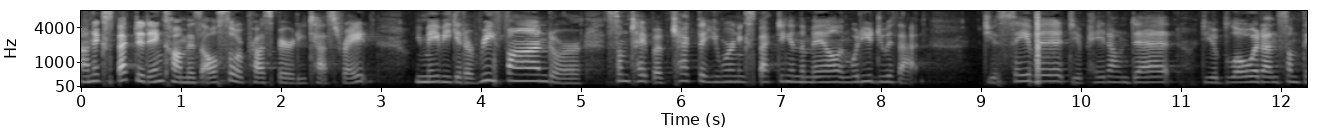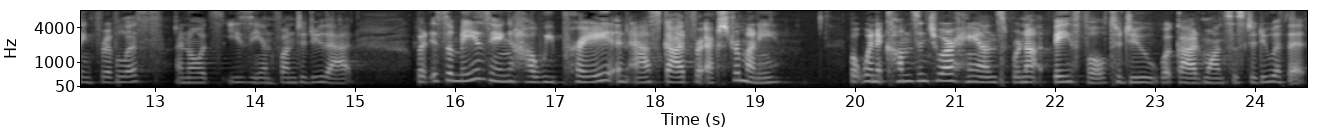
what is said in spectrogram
Unexpected income is also a prosperity test, right? You maybe get a refund or some type of check that you weren't expecting in the mail, and what do you do with that? Do you save it? Do you pay down debt? Do you blow it on something frivolous? I know it's easy and fun to do that. But it's amazing how we pray and ask God for extra money, but when it comes into our hands, we're not faithful to do what God wants us to do with it.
